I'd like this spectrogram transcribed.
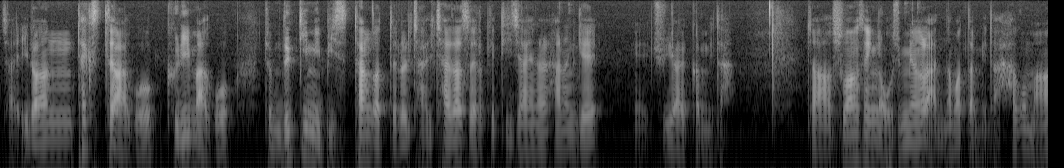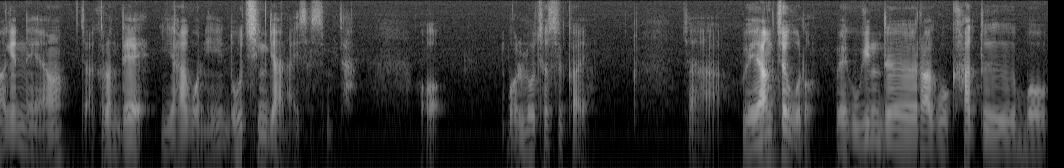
자, 이런 텍스트하고 그림하고 좀 느낌이 비슷한 것들을 잘 찾아서 이렇게 디자인을 하는 게 예, 주의할 겁니다. 자, 수강생이 50명을 안 넘었답니다. 학원 망하겠네요. 자, 그런데 이 학원이 놓친 게 하나 있었습니다. 어, 뭘 놓쳤을까요? 자, 외향적으로 외국인들하고 카드 뭐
